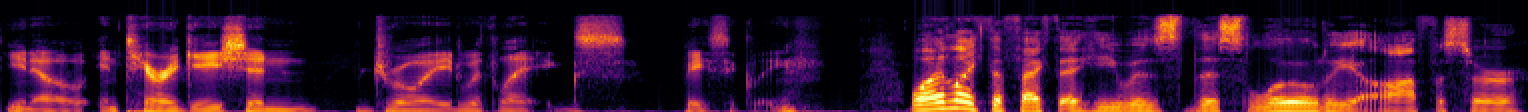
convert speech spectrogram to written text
you know interrogation droid with legs, basically. Well, I like the fact that he was this loyalty officer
